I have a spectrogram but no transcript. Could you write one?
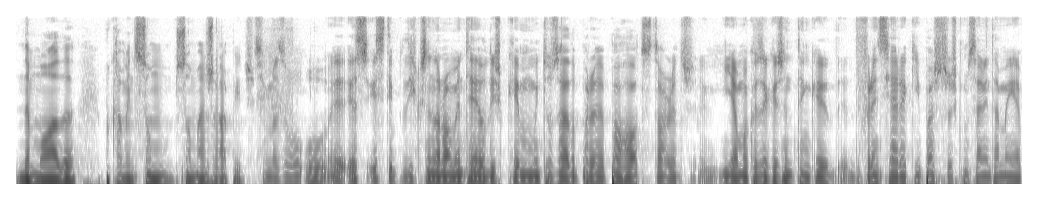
na moda, porque realmente são, são mais rápidos. Sim, mas o, o esse, esse, tipo de discos normalmente é o disco que é muito usado para, para hot storage e é uma coisa que a gente tem que diferenciar aqui para as pessoas começarem também a,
